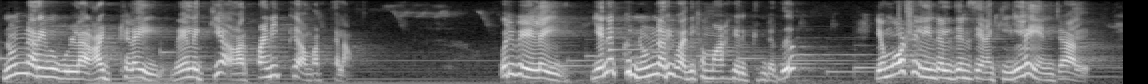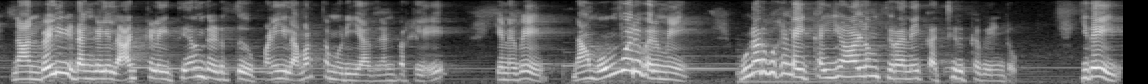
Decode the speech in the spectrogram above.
நுண்ணறிவு உள்ள ஆட்களை வேலைக்கு அர்ப்பணிக்கு அமர்த்தலாம். ஒருவேளை எனக்கு நுண்ணறிவு அதிகமாக இருக்கின்றது எமோஷனல் இன்டெலிஜென்ஸ் எனக்கு இல்லை என்றால் நான் வெளி இடங்களில் ஆட்களை தேர்ந்தெடுத்து பணியில் அமர்த்த முடியாது நண்பர்களே. எனவே நாம் ஒவ்வொருவருமே உணர்வுகளை கையாளும் திறனை கற்றிருக்க வேண்டும். இதை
